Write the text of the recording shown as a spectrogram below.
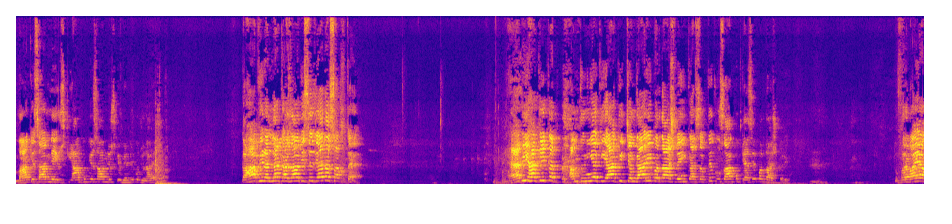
माँ के सामने, उसकी आँखों के सामने उसके बेटे को जलाया जाए कहा, फिर अल्लाह का अजाब इससे ज़्यादा सख्त है। है भी हकीकत, हम दुनिया की आग की चंगारी बर्दाश्त नहीं कर सकते तो उस आग को कैसे बर्दाश्त करें? तो फरमाया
